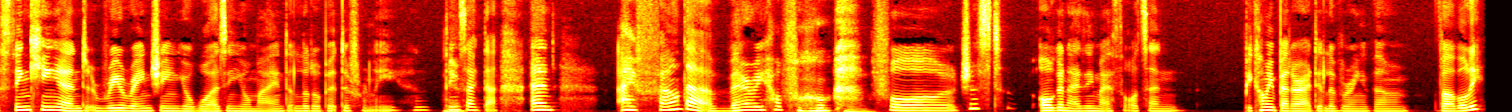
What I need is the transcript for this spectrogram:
thinking and rearranging your words in your mind a little bit differently and things like that. And I found that very helpful for just organizing my thoughts and becoming better at delivering them verbally.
